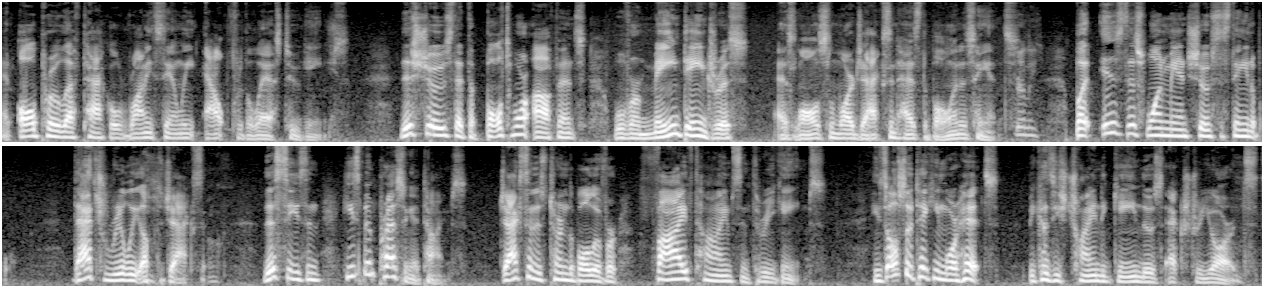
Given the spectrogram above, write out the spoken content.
and all pro left tackle Ronnie Stanley out for the last two games. This shows that the Baltimore offense will remain dangerous as long as Lamar Jackson has the ball in his hands. Really? But is this one man show sustainable? That's really up to Jackson. This season, he's been pressing at times. Jackson has turned the ball over five times in three games. He's also taking more hits because he's trying to gain those extra yards.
